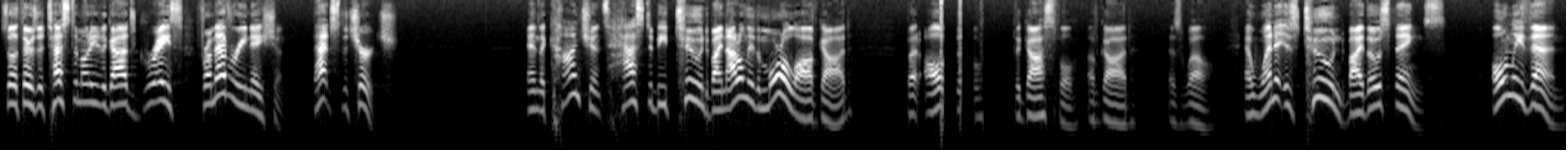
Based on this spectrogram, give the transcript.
so that there's a testimony to God's grace from every nation. That's the church. And the conscience has to be tuned by not only the moral law of God, but also the gospel of God as well. And when it is tuned by those things, only then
